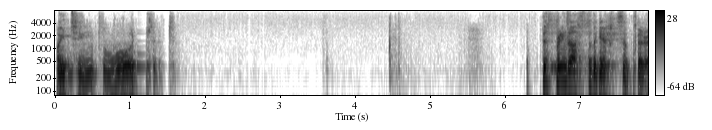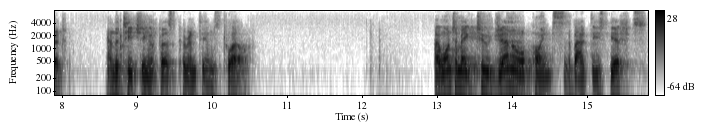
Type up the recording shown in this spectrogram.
pointing towards it. This brings us to the gifts of Spirit and the teaching of 1 Corinthians 12. I want to make two general points about these gifts,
